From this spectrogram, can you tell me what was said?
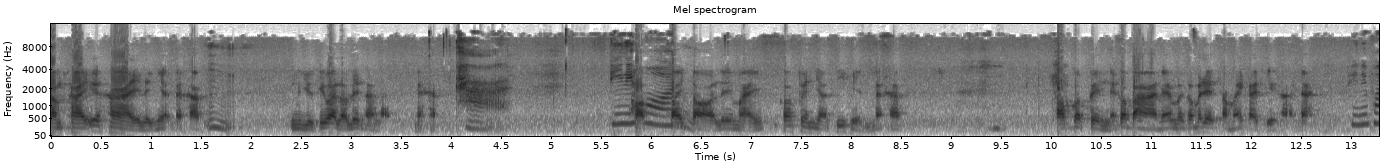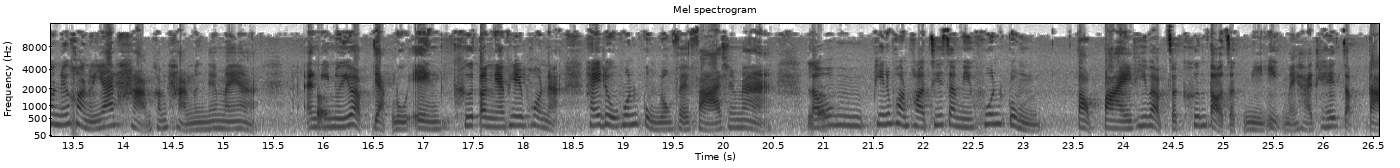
ทำไฮเออร์ไฮอะไรเงี้ยนะครับอืมมันอยู่ที่ว่าเราเล่นอะไรนะครับค่ะ พี่นิท็อปพนธ์ไปต่อเลยไหม ก็เป็นอย่างที่เห็นนะครับท็อปก็เป็นเนี่ยก็บาร์เนี่ยมันก็ไม่ได้ทำให้ใครเสียหายนะ พี่นิพนธ์นุ้ยขออนุญาตถามคำถามหนึ่งได้ไหมอะ อันนี้ครับนุ้ยแบบอยากรู้เอง คือตอนเนี้ยพี่นิพนธ์อะ ให้ดูหุ้นกลุ่มโรงไฟฟ้าใช่ไหมแล้วครับ พี่นิพนธ์พอที่จะมีหุ้นกลุ่มต่อไปที่แบบจะขึ้นต่อจากนี้อีกไหมคะที่ให้จับตา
